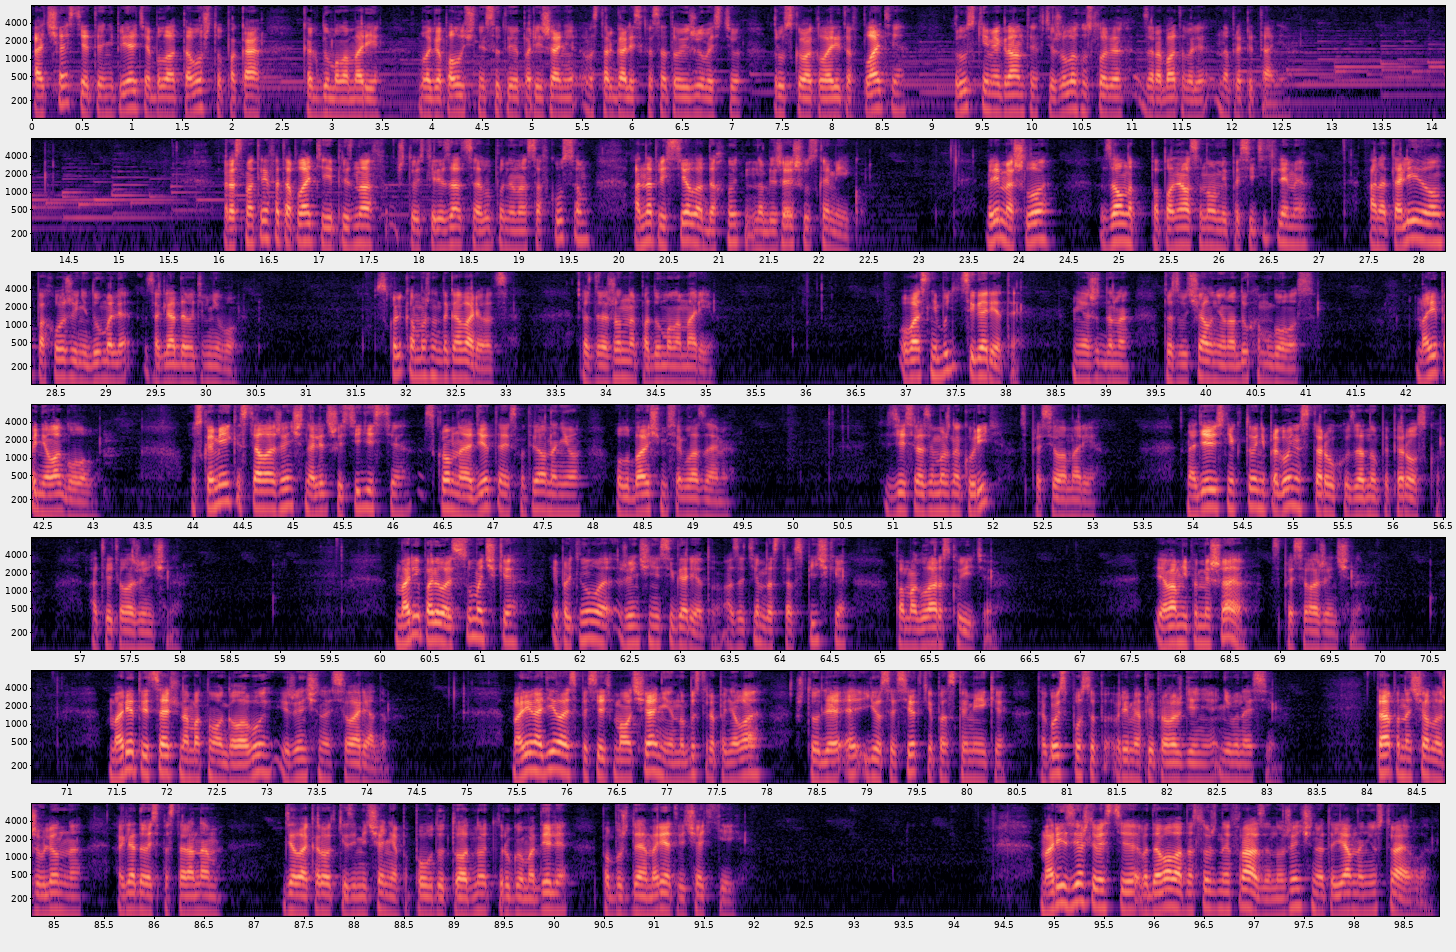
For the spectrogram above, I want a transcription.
Отчасти это неприятие было от того, что пока, как думала Мари, благополучные сытые парижане восторгались красотой и живостью русского колорита в платье, русские эмигранты в тяжелых условиях зарабатывали на пропитание. Рассмотрев это платье и признав, что стилизация выполнена со вкусом, она присела отдохнуть на ближайшую скамейку. Время шло, зал пополнялся новыми посетителями, а Натали и Лонг, похоже, не думали заглядывать в него. «Сколько можно договариваться?» – раздраженно подумала Мари. «У вас не будет сигареты?» – неожиданно прозвучал у нее над ухом голос. Мари подняла голову. У скамейки стояла женщина лет 60, скромно одетая и смотрела на нее улыбающимися глазами. «Здесь разве можно курить?» – спросила Мария. «Надеюсь, никто не прогонит старуху за одну папироску», – ответила женщина. Мари порылась в сумочке и протянула женщине сигарету, а затем, достав спички, помогла раскурить ее. «Я вам не помешаю?» – спросила женщина. Мария отрицательно мотнула головой, и женщина села рядом. Мария надеялась посидеть в молчании, но быстро поняла, что для ее соседки по скамейке такой способ времяпрепровождения невыносим. Та поначалу оживленно, оглядываясь по сторонам, делая короткие замечания по поводу то одной, то другой модели, побуждая Мари отвечать ей. Мари из вежливости выдавала односложные фразы, но женщину это явно не устраивало.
